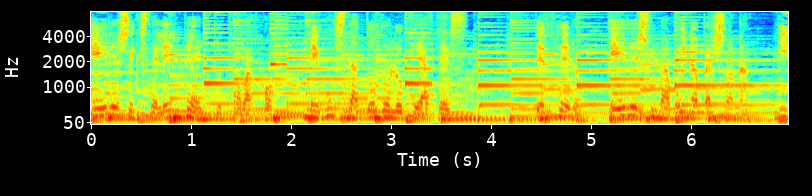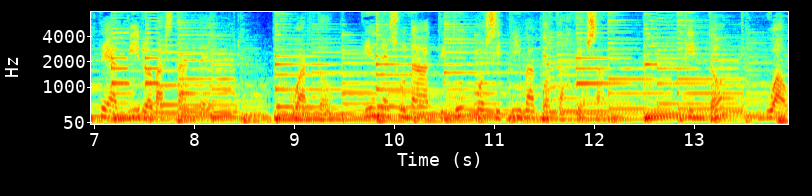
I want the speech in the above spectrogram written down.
eres excelente en tu trabajo, me gusta todo lo que haces. Tercero, eres una buena persona, y te admiro bastante. Cuarto, tienes una actitud positiva contagiosa. Quinto, wow,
